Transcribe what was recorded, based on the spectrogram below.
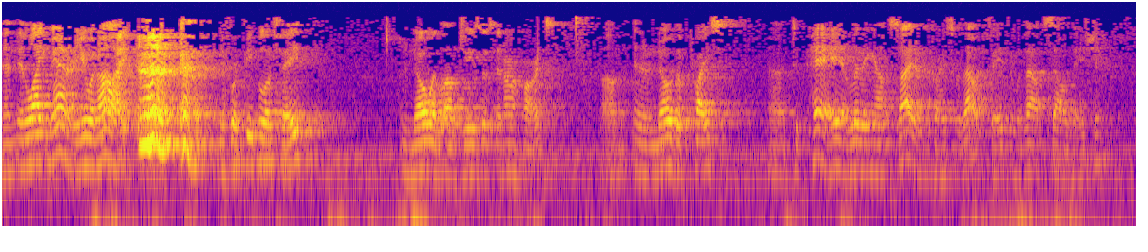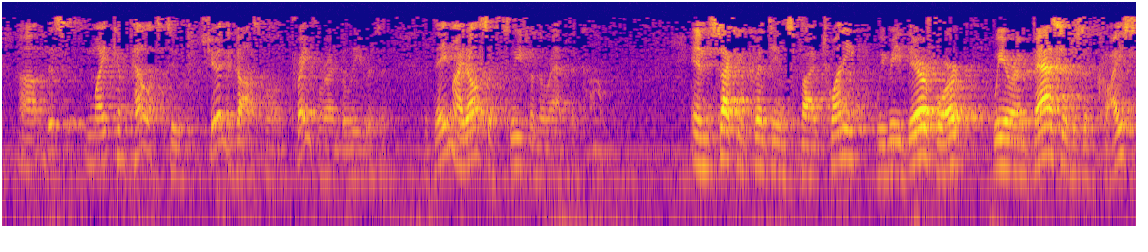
and in like manner, you and I, if we're people of faith, know and love Jesus in our hearts, um, and know the price uh, to pay of living outside of Christ without faith and without salvation, uh, this might compel us to share the gospel and pray for unbelievers that they might also flee from the wrath to come. In 2 Corinthians 5:20, we read, "Therefore, we are ambassadors of Christ,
